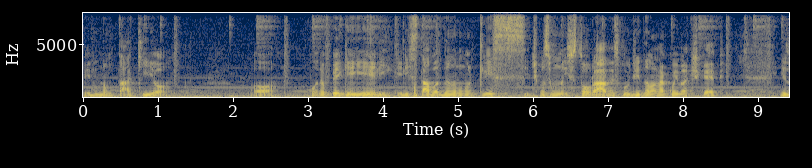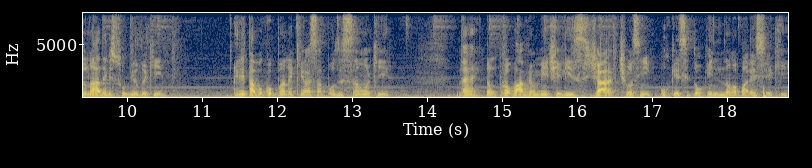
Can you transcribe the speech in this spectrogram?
ele não tá aqui, ó. Ó, quando eu peguei ele, ele estava dando uma crescida, tipo assim, uma estourada, explodida lá na CoinMarketCap. E do nada ele sumiu daqui. Ele estava ocupando aqui, ó, essa posição aqui, né? Então provavelmente eles já, tipo assim, porque esse token não aparecia aqui.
